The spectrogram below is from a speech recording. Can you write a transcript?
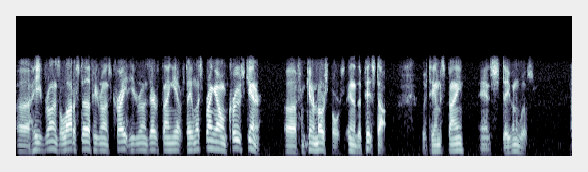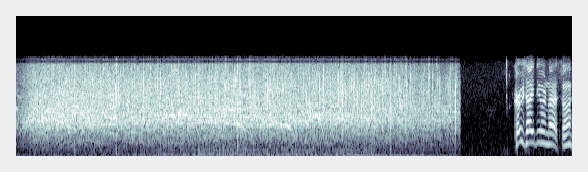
Uh, he runs a lot of stuff. He runs crate. He runs everything else. Steven, let's bring on Cruz Skinner uh, from Skinner Motorsports into the pit stop with Tim Disspain and Steven Wilson. Cruz, how you doing tonight, son?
